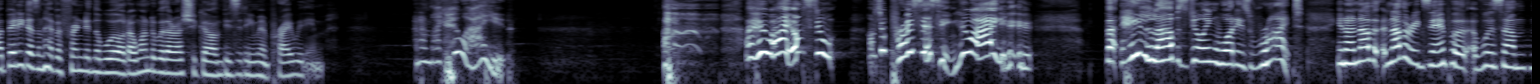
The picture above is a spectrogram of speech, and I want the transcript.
I bet he doesn't have a friend in the world. I wonder whether I should go and visit him and pray with him. And I'm like, who are you? who are you? I'm still, I'm still processing. Who are you? But he loves doing what is right. You know, another, another example was, um,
